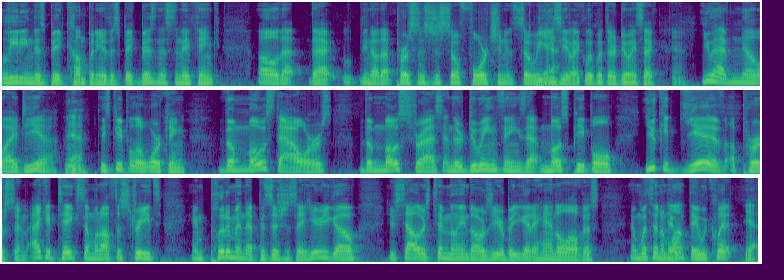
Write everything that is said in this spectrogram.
leading this big company or this big business and they think, oh that that you know that person's just so fortunate, so Yeah. easy. Like look what they're doing. It's like Yeah. you have no idea. Yeah. These people are working the most hours, the most stress, and they're doing things that most people you could give a person. I could take someone off the streets and put them in that position. Say, here you go, your salary's ten million dollars a year, but you got to handle all this. And within a month, they would quit. Yeah,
